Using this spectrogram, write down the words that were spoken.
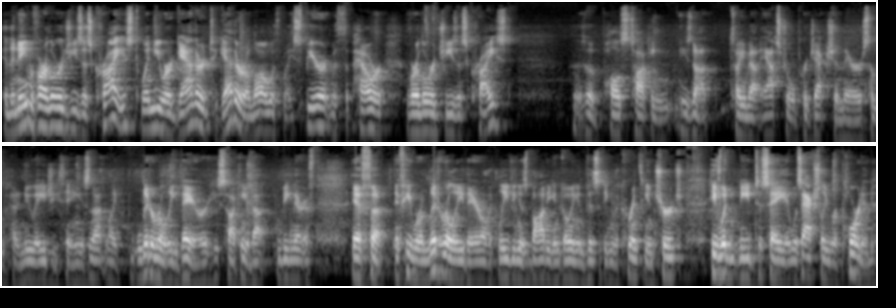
In the name of our Lord Jesus Christ, when you are gathered together along with my spirit, with the power of our Lord Jesus Christ. So Paul's talking, he's not talking about astral projection there or some kind of new agey thing. He's not like literally there. He's talking about being there. If if uh, if he were literally there, like leaving his body and going and visiting the Corinthian church, he wouldn't need to say it was actually reported.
